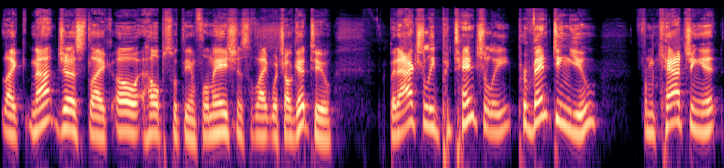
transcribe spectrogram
like not just like oh it helps with the inflammation stuff like which I'll get to, but actually potentially preventing you from catching it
